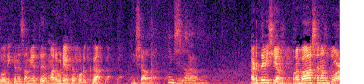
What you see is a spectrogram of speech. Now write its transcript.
ചോദിക്കുന്ന സമയത്ത് മറുപടിയൊക്കെ കൊടുക്കുക. ഇൻഷാല്ല. അടുത്ത വിഷയം പ്രഭാഷണം ദ്വാ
